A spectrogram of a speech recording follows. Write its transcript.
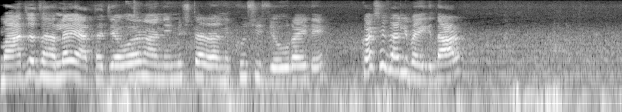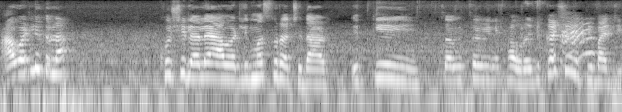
माझं झालंय आता जेवण आणि मिस्टर आणि खुशी जेवू राहिले. कशी झाली बाई डाळ आवडली तुला? खुशीला लय आवडली मसुराची डाळ. इतकी चवी चवीने खाऊ राहिली कशी होती भाजी?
